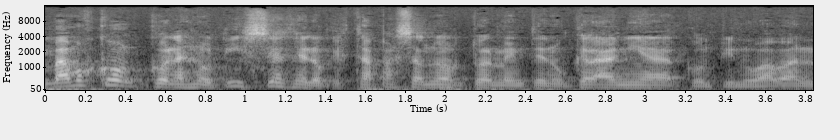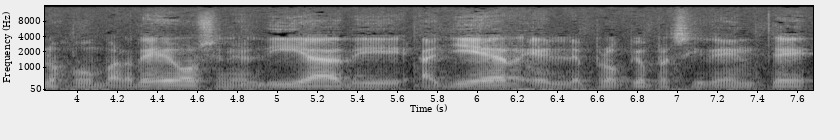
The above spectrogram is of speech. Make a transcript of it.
vamos con, con, las noticias de lo que está pasando actualmente en Ucrania. Continuaban los bombardeos en el día de ayer. El propio presidente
